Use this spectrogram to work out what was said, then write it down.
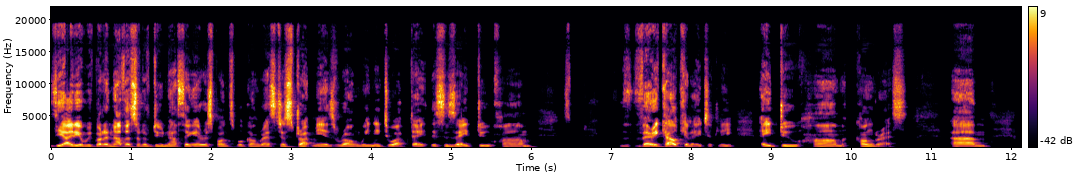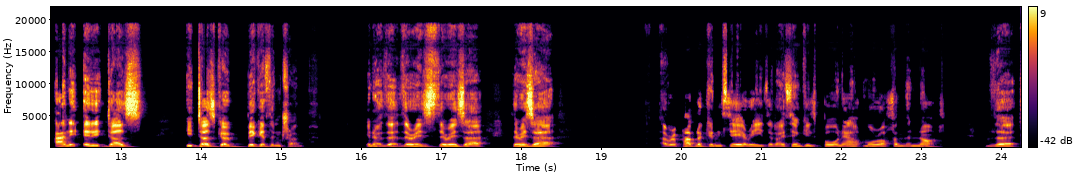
the idea we've got another sort of do nothing irresponsible Congress just struck me as wrong. We need to update. This is a do harm, very calculatedly, a do harm Congress, um, and it, it does it does go bigger than Trump. You know, there, there is there is a there is a a Republican theory that I think is borne out more often than not that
